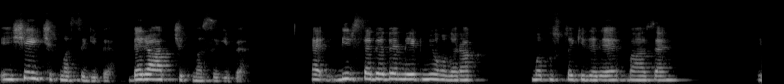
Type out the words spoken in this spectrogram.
e, şey çıkması gibi, beraat çıkması gibi. E, bir sebebe mebni olarak mapustakilere bazen e,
